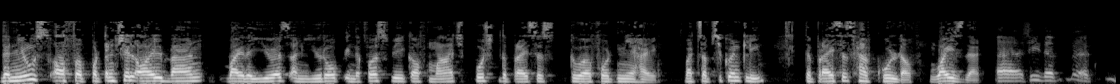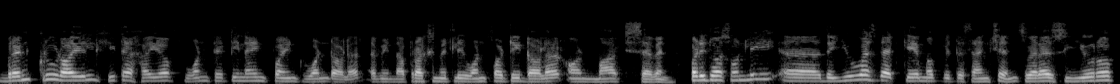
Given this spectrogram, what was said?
The news of a potential oil ban by the US and Europe in the first week of March pushed the prices to a 14-year high but subsequently the prices have cooled off. Why is that? Uh, see, the uh, Brent crude oil hit a high of $139.1. I mean, approximately $140 on March 7. But it was only uh, the US that came up with the sanctions, whereas Europe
